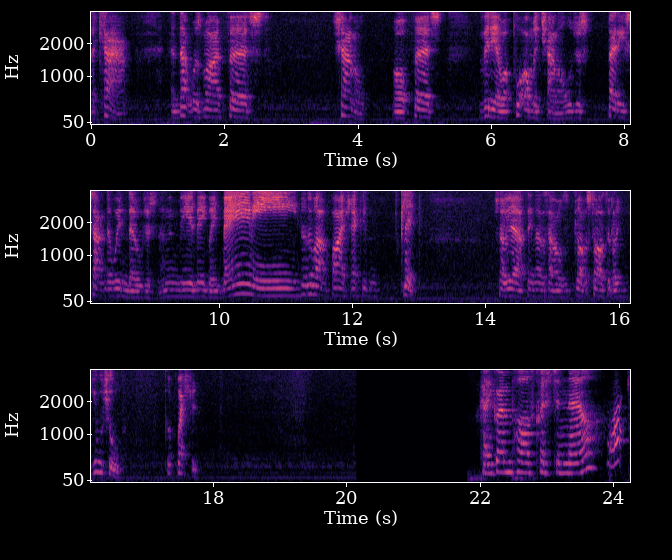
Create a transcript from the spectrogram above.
the cat, and that was my first channel or first video I put on my channel just Benny sat in the window just and me and me going Benny in about five second clip. So yeah, I think that's how I got started on YouTube. Good question. Okay, Grandpa's question now. What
